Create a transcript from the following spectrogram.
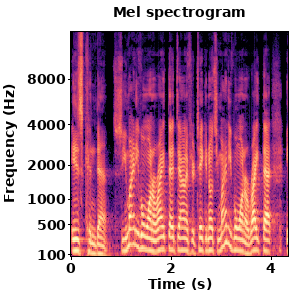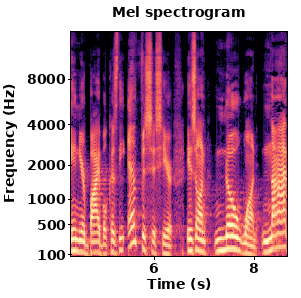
is condemned. So you might even want to write that down if you're taking notes. You might even want to write that in your Bible because the emphasis here is on no one, not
